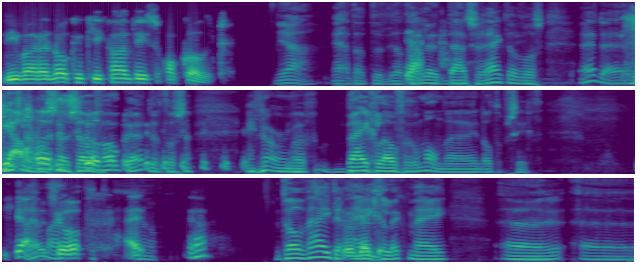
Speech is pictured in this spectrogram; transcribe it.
die waren ook gigantisch occult. Ja, ja dat, dat hele Duitse Rijk, dat was... Hè, de, Hitler was zo zelf ook, hè? Dat was een enorme bijgelovige man uh, in dat opzicht. Ja, hè, maar, zo. ja. ja. Terwijl wij er eigenlijk mee uh, uh,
